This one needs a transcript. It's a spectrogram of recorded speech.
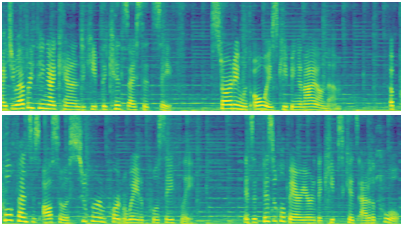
I do everything I can to keep the kids I sit safe, starting with always keeping an eye on them. A pool fence is also a super important way to pool safely. It's a physical barrier that keeps kids out of the pool.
